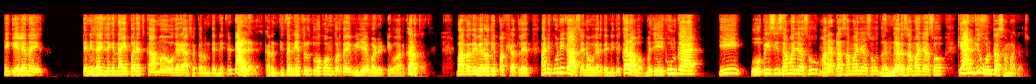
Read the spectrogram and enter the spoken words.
ते गेले नाहीत? त्यांनी सांगितलं की नाही बरेच कामं वगैरे असं करून त्यांनी ते टाळलेलं आहे. कारण तिचं नेतृत्व कोण करताय? विजय वडट्टीवार करतात. मग आता ते विरोधी पक्षातले आहेत. आणि कुणी का असेना वगैरे त्यांनी ते करावं? म्हणजे एकूण काय? की ओबीसी समाज असो मराठा समाज असो धनगर समाज असो की आणखी कोणता समाज असो?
